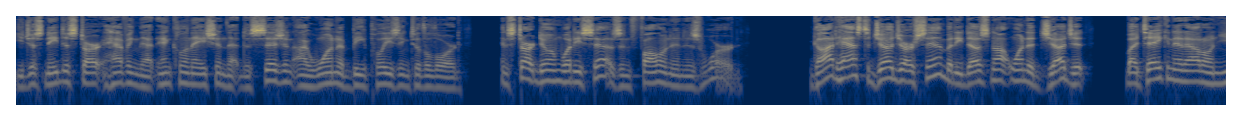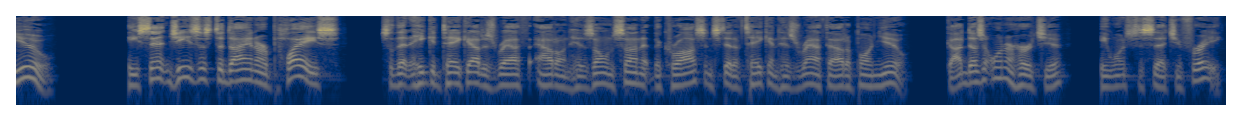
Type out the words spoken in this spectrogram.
You just need to start having that inclination, that decision. I want to be pleasing to the Lord and start doing what He says and following in His Word. God has to judge our sin, but He does not want to judge it by taking it out on you. He sent Jesus to die in our place so that He could take out His wrath out on His own Son at the cross instead of taking His wrath out upon you. God doesn't want to hurt you, He wants to set you free.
